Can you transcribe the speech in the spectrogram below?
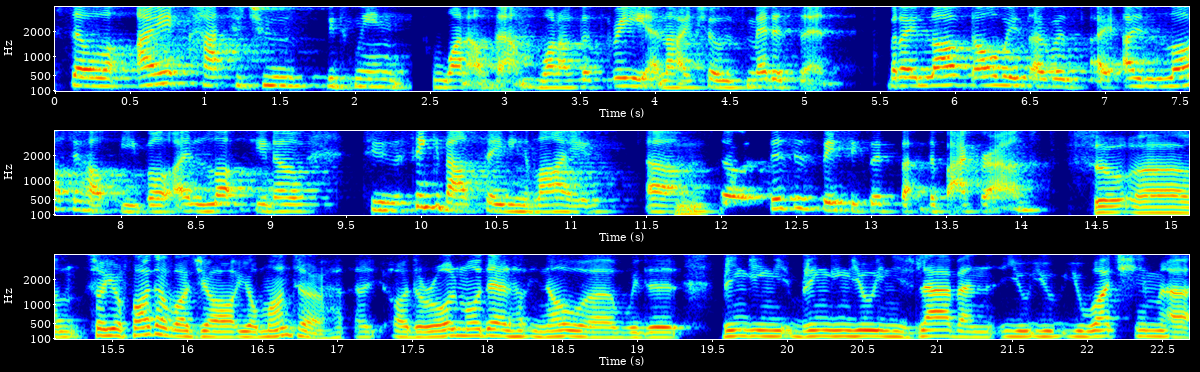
So I had to choose between one of them, one of the three, and I chose medicine. But I loved always, I was, I, I love to help people. I loved, you know, to think about saving lives. Um, mm. So this is basically the background. So, um, so your father was your your mentor uh, or the role model, you know, uh, with the bringing bringing you in his lab, and you you you watch him, uh,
